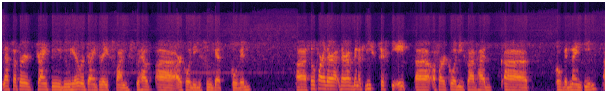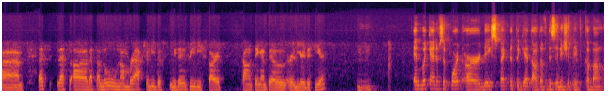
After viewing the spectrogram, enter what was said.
that's what we're trying to do here. We're trying to raise funds to help our colleagues who get COVID. Uh, so far, there there have been at least 58 uh, of our colleagues who have had uh, COVID-19. Um, that's that's uh, that's a low number actually, because we didn't really start counting until earlier this year. Mm-hmm. And what kind of support are they expected to get out of this initiative, Kabang,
